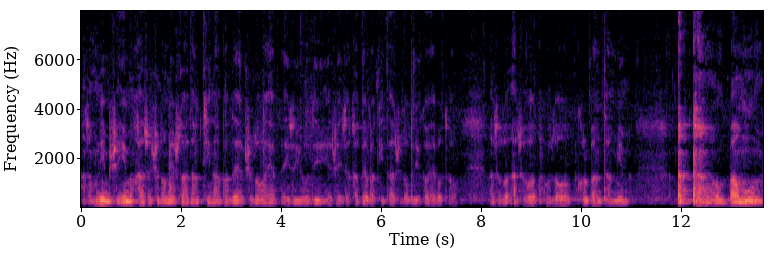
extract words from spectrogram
אז אומרים שאם חס ושלום יש לאדם טינה בלב שלא אוהב איזה יהודי, יש איזה חבר בכיתה שלא בדיוק אוהב אותו, אז הוא לא, אז הוא, הוא לא קורבן תמים, הוא בעל מום.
